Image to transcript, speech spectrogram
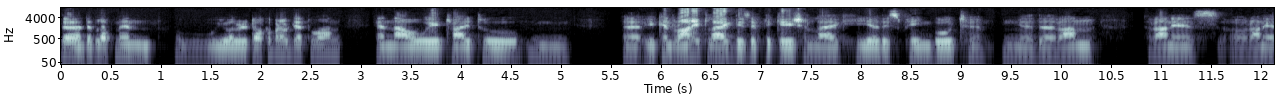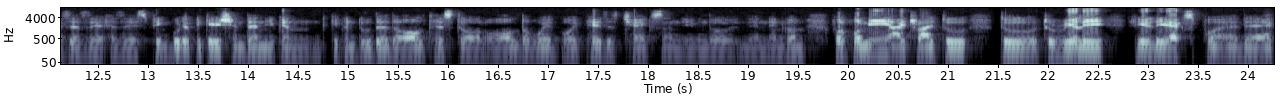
the development we already talked about that one and now we try to um, uh, you can run it like this application like here the spring boot uh, the run run as run as as a, as a spring boot application then you can you can do the, the all test all all the web web pages checks and even though and, and gone. For for me i try to to to really really expo the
